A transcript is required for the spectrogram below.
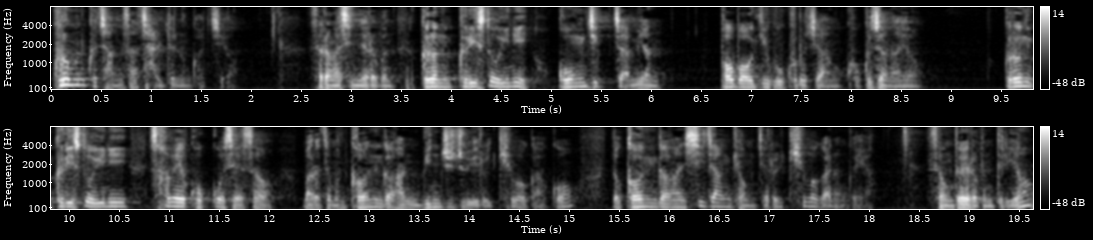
그러면 그 장사 잘 되는 거지요. 사랑하신 여러분, 그런 그리스도인이 공직자면 법 어기고 그러지 않고 그잖아요. 그런 그리스도인이 사회 곳곳에서 말하자면 건강한 민주주의를 키워가고 또 건강한 시장 경제를 키워가는 거예요. 성도 여러분들이요.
